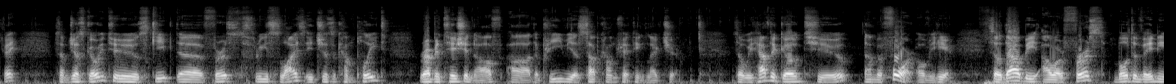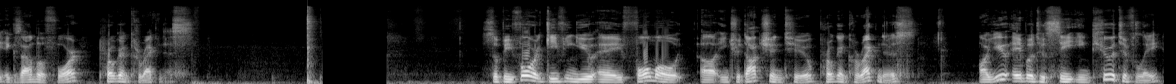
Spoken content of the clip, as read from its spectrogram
Okay, so I'm just going to skip the first three slides. It's just a complete repetition of uh, the previous subcontracting lecture. So we have to go to number four over here. So that'll be our first motivating example for program correctness. So before giving you a formal uh, introduction to program correctness, are you able to see intuitively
